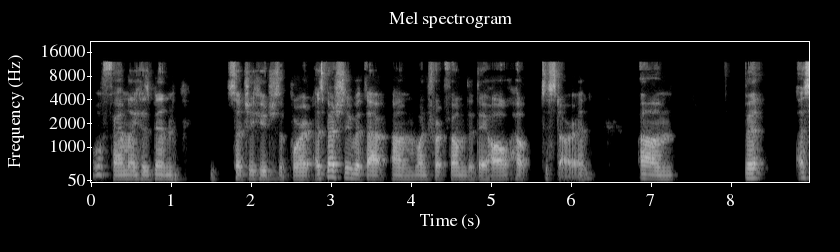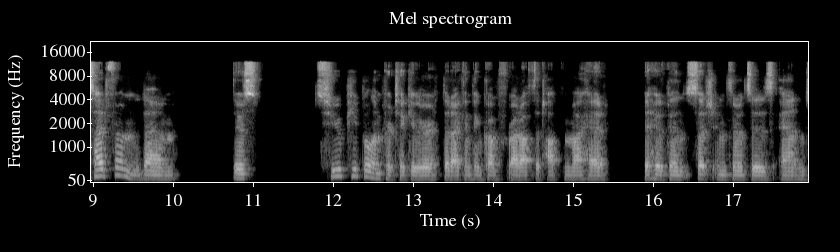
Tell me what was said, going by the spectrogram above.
whole family has been such a huge support, especially with that um, one short film that they all helped to star in. Um, but aside from them, there's two people in particular that I can think of right off the top of my head that have been such influences and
